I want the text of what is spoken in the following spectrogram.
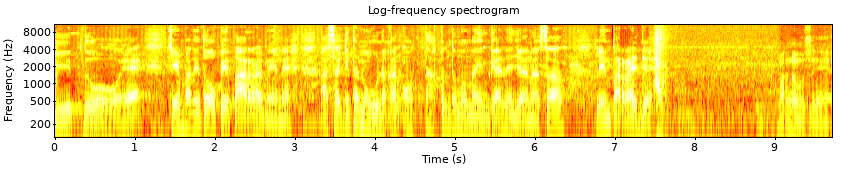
Gitu ya. C4 itu OP parah men ya. Asal kita menggunakan otak untuk memainkan ya. Jangan asal lempar aja. Mana musuhnya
